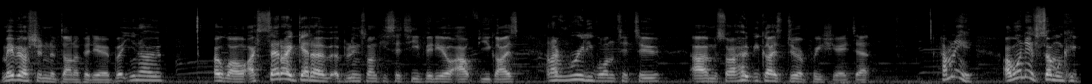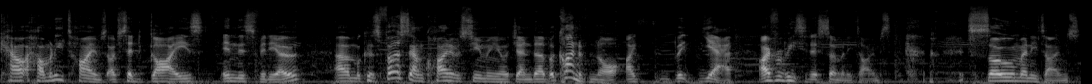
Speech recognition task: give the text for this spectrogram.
Maybe I shouldn't have done a video, but you know, oh well. I said I'd get a, a Bloons Monkey City video out for you guys, and I really wanted to. Um, so I hope you guys do appreciate it. How many... I wonder if someone could count how many times I've said guys in this video. Um, because firstly, I'm kind of assuming your gender, but kind of not. I, but yeah, I've repeated this so many times, so many times.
